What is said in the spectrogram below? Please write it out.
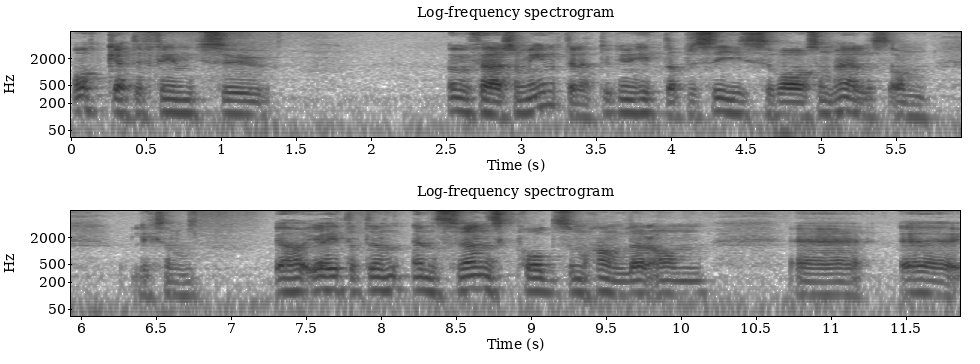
Och att det finns ju ungefär som internet. Du kan ju hitta precis vad som helst om liksom jag har, jag har hittat en, en svensk podd som handlar om eh, eh,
